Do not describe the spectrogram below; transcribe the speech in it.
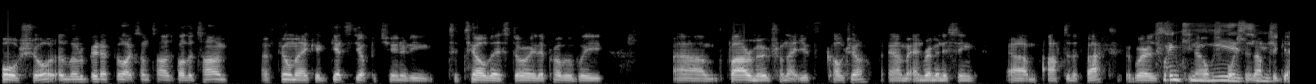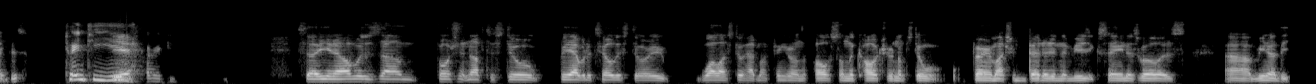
fall short a little bit. I feel like sometimes by the time a filmmaker gets the opportunity to tell their story, they're probably um, far removed from that youth culture um, and reminiscing um, after the fact. Whereas, you know, I was fortunate enough to get this. 20 years, yeah. So, you know, I was um, fortunate enough to still be able to tell this story while I still had my finger on the pulse on the culture and I'm still very much embedded in the music scene as well as, um, you know, the,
